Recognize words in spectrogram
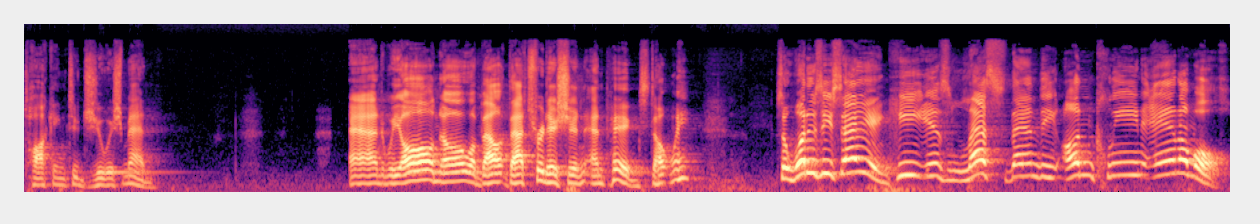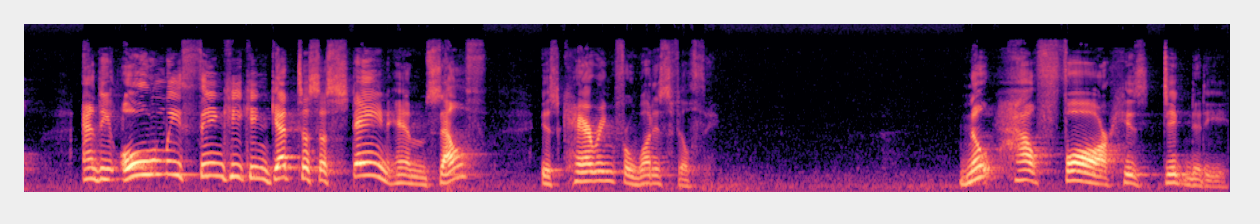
talking to Jewish men. And we all know about that tradition and pigs, don't we? So, what is he saying? He is less than the unclean animal. And the only thing he can get to sustain himself is caring for what is filthy. Note how far his dignity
